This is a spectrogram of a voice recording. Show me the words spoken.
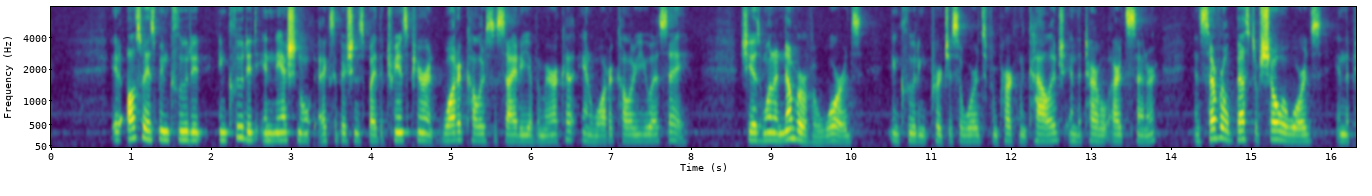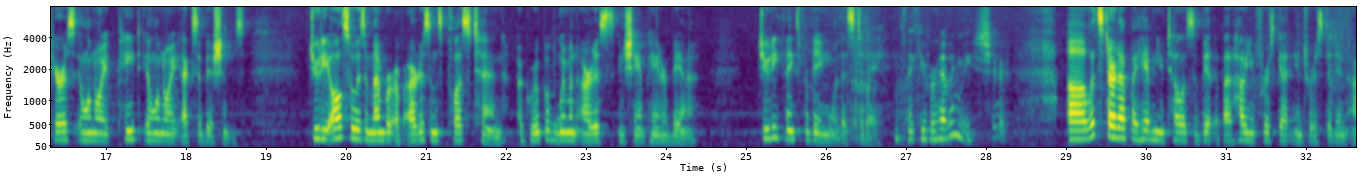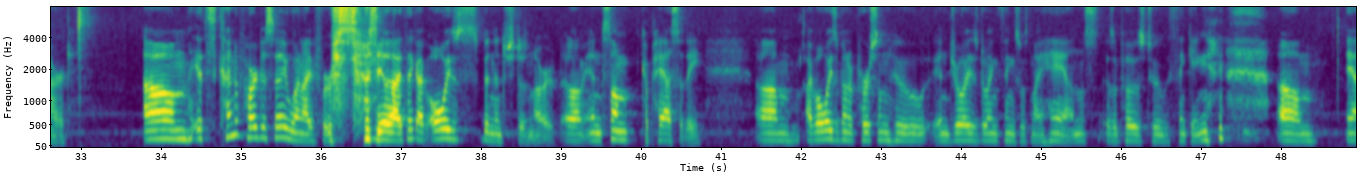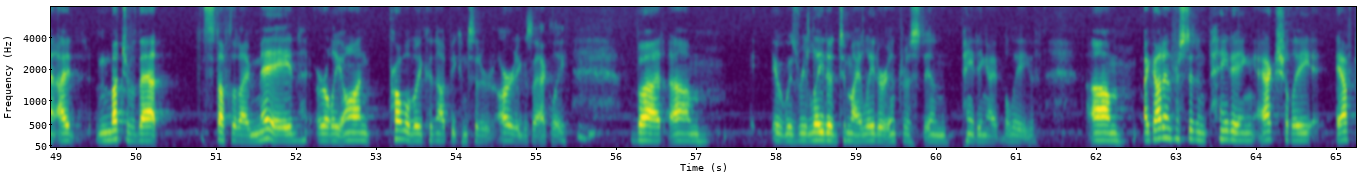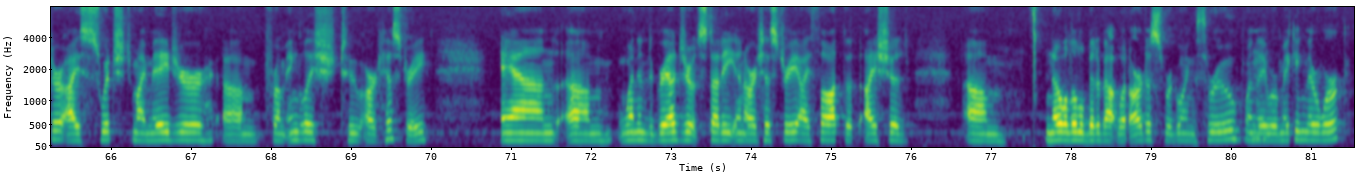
It also has been included, included in national exhibitions by the Transparent Watercolor Society of America and Watercolor USA. She has won a number of awards, including Purchase Awards from Parkland College and the Tarble Arts Center, and several Best of Show Awards in the Paris, Illinois Paint Illinois exhibitions. Judy also is a member of Artisans Plus 10, a group of women artists in Champaign Urbana. Judy, thanks for being with us today. Thank you for having me. Sure. Uh, let's start out by having you tell us a bit about how you first got interested in art. Um, it's kind of hard to say when I first did. I think I've always been interested in art um, in some capacity. Um, I've always been a person who enjoys doing things with my hands as opposed to thinking. Um, and I, much of that stuff that I made early on probably could not be considered art exactly. Mm -hmm. But um, it was related to my later interest in painting, I believe. Um, I got interested in painting actually after I switched my major um, from English to art history and um, went into graduate study in art history. I thought that I should um, know a little bit about what artists were going through when mm. they were making their work.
